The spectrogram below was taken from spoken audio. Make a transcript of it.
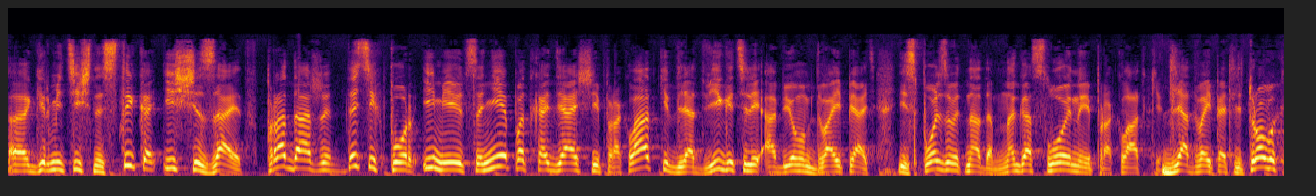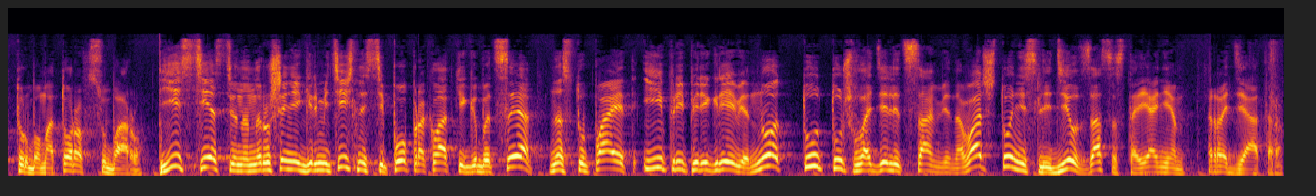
Э, герметичность стыка исчезает. В продаже до сих пор имеются неподходящие прокладки для двигателей объемом 2,5. Использовать надо многослойные прокладки для 2,5-литровых турбомоторов Subaru. Естественно, нарушение герметичности по прокладке ГБЦ наступает и при перегреве, но тут уж владелец сам виноват, что не следил за состоянием радиаторов.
